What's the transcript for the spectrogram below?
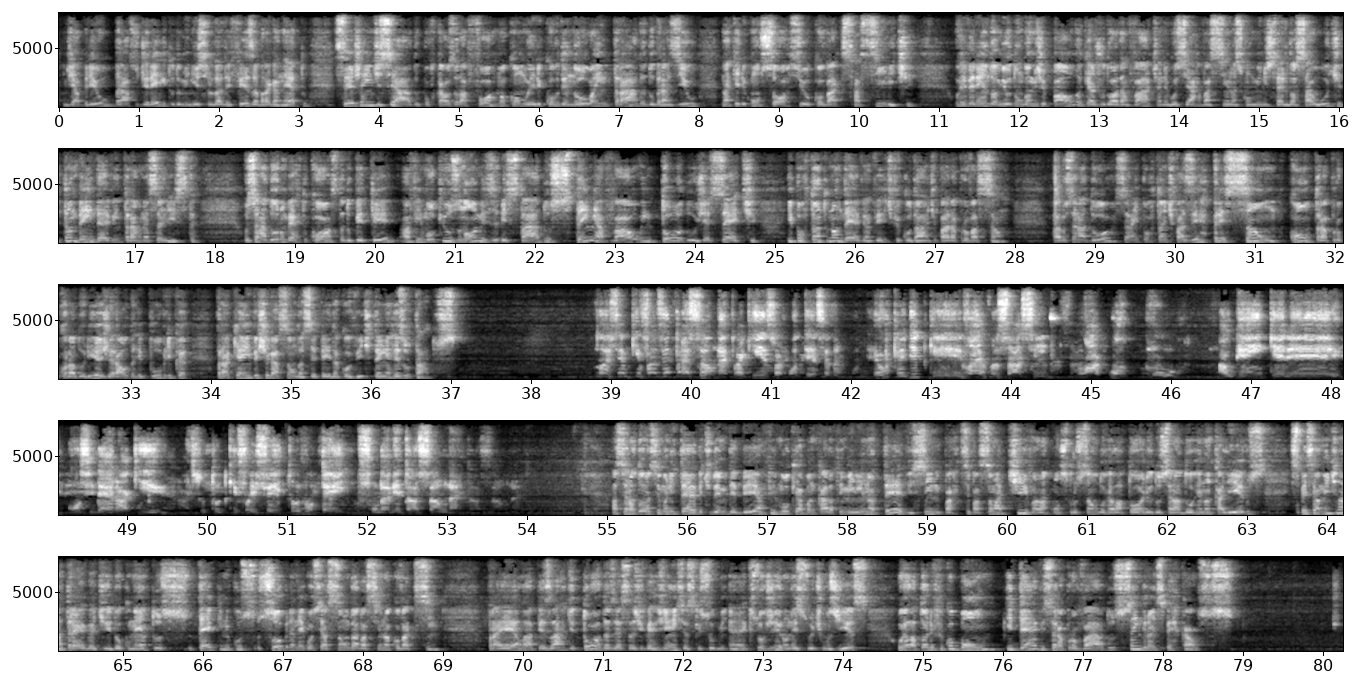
de Abreu, braço direito do ministro da Defesa, Braga Neto, seja indiciado por causa da forma como ele coordenou a entrada do Brasil naquele consórcio COVAX Facility. O reverendo Hamilton Gomes de Paula, que ajudou a Davat a negociar vacinas com o Ministério da Saúde, também deve entrar nessa lista. O senador Humberto Costa, do PT, afirmou que os nomes listados têm aval em todo o G7 e, portanto, não deve haver dificuldade para aprovação. Para o senador, será importante fazer pressão contra a Procuradoria-Geral da República para que a investigação da CPI da Covid tenha resultados nós temos que fazer pressão né, para que isso aconteça. Né? Eu acredito que vai avançar sim. Não há como alguém querer considerar que isso tudo que foi feito não tem fundamentação, né? A senadora Simone Tebet, do MDB, afirmou que a bancada feminina teve, sim, participação ativa na construção do relatório do senador Renan Calheiros, especialmente na entrega de documentos técnicos sobre a negociação da vacina Covaxin. Para ela, apesar de todas essas divergências que, é, que surgiram nesses últimos dias, o relatório ficou bom e deve ser aprovado sem grandes percalços.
